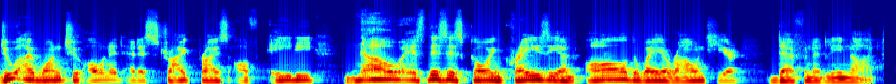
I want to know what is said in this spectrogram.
Do I want to own it at a strike price of 80? No, as this is going crazy and all the way around here, definitely not.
